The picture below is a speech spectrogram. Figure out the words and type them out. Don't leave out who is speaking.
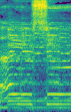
Speaker 1: I used to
